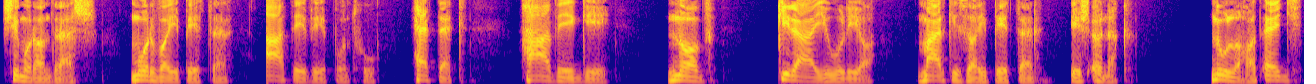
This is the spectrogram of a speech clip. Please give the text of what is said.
Simor András, Morvai Péter, atv.hu, hetek, HVG, NAV, Király Júlia, Márkizai Péter és önök. 061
